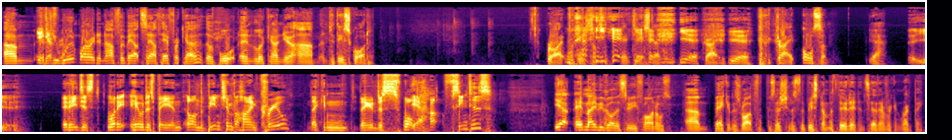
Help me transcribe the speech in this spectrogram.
Um, Yeah, if you weren't worried enough about South Africa, they've brought in Lukhanyo Am into their squad. Right, awesome, yeah, fantastic, yeah, yeah Great. yeah great, awesome. Yeah, Uh, yeah. And he just what he- he'll just be in, on the bench and behind Kriel. They can they can just swap Yeah. centres. Yeah, and maybe by the semi-finals, um, back in his rightful position as the best number 13 in South African rugby.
